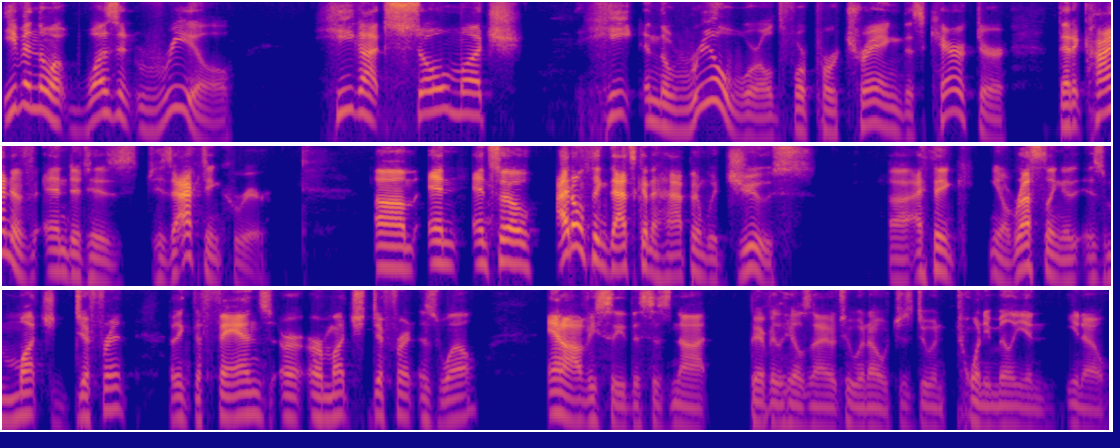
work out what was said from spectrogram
even though it wasn't real, he got so much heat in the real world for portraying this character that it kind of ended his his acting career. Um, and and so I don't think that's going to happen with Juice. Uh, I think you know wrestling is, is much different. I think the fans are, are much different as well. And obviously, this is not Beverly Hills 90210, which is doing 20 million, you know,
